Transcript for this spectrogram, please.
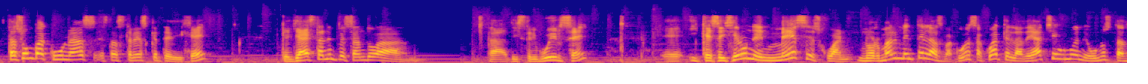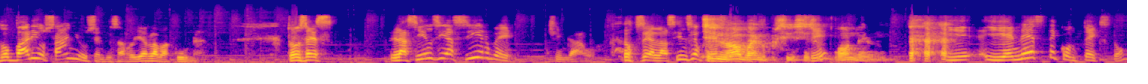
estas son vacunas, estas tres que te dije, que ya están empezando a, a distribuirse eh, y que se hicieron en meses, Juan. Normalmente las vacunas, acuérdate, la de H1N1 tardó varios años en desarrollar la vacuna. Entonces, la ciencia sirve, chingado. O sea, la ciencia Sí, no, bueno, pues sí, se supone. y, y en este contexto,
